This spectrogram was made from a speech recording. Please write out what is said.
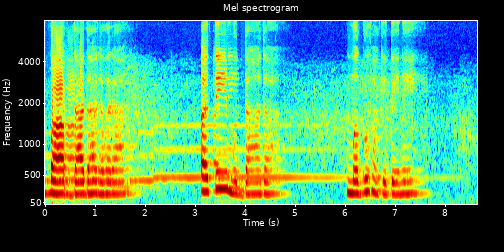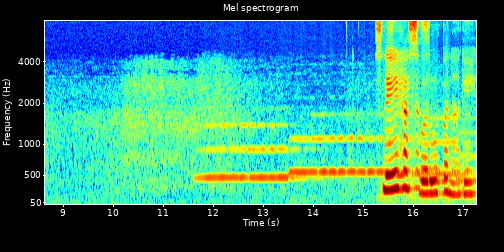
ಬಾಬ್ ದಾದಾರವರ ಅತಿ ಮುದ್ದಾದ ಮಗುವಾಗಿದ್ದೇನೆ. ಸ್ನೇಹ ಸ್ವರೂಪನಾಗಿ.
